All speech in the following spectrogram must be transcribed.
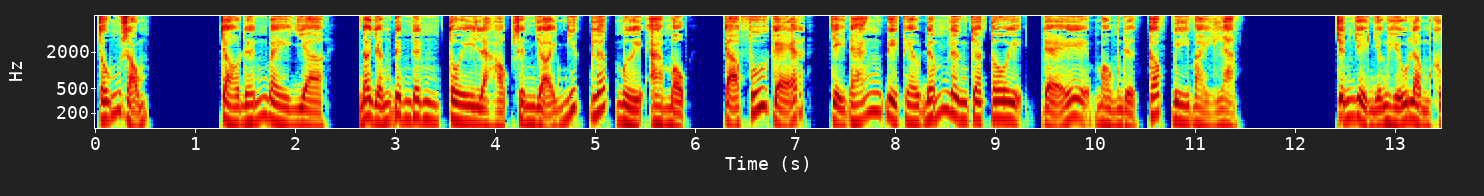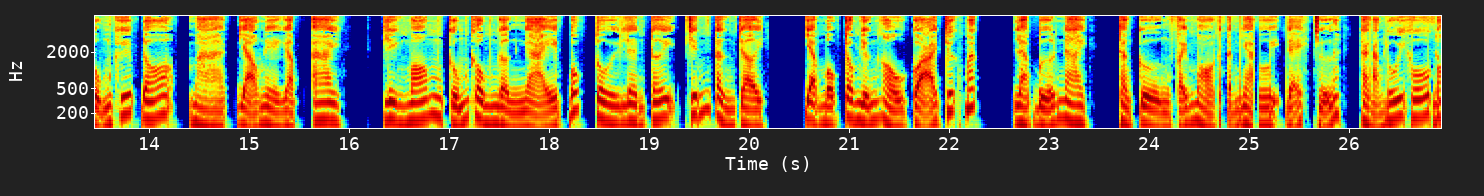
trống rỗng. Cho đến bây giờ, nó vẫn đinh đinh tôi là học sinh giỏi nhất lớp 10A1, cả phú ghẻ chỉ đáng đi theo đấm lưng cho tôi để mong được copy bài làm. Chính vì những hiểu lầm khủng khiếp đó mà dạo này gặp ai, Liên món cũng không ngần ngại bốc tôi lên tới 9 tầng trời và một trong những hậu quả trước mắt là bữa nay thằng Cường phải mò tận nhà tôi để dưỡng thằng đặng núi khố đó.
